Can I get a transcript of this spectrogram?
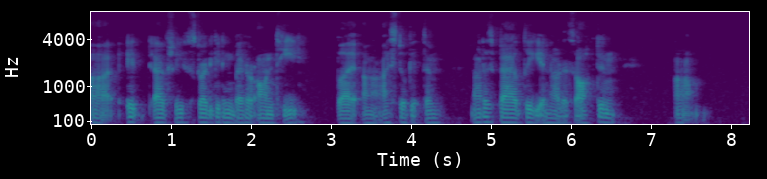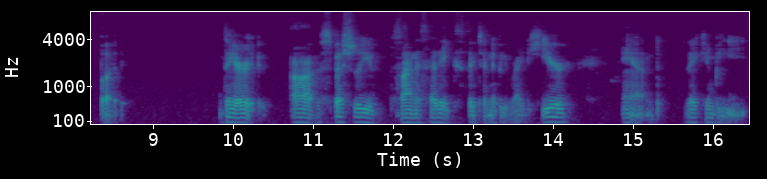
uh, it actually started getting better on T, but uh, I still get them not as badly and not as often. Um, but they're uh, especially sinus headaches. They tend to be right here, and they can be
